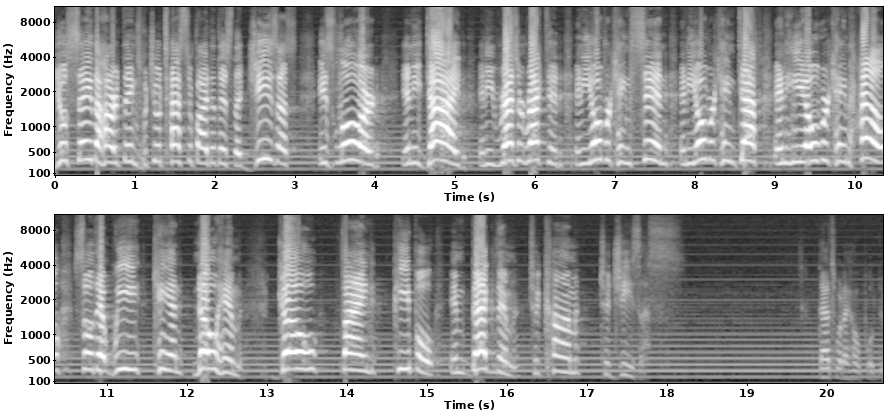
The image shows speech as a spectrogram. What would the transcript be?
You'll say the hard things, but you'll testify to this that Jesus is Lord and he died and he resurrected and he overcame sin and he overcame death and he overcame hell so that we can know him. Go find people and beg them to come to Jesus. That's what I hope we'll do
